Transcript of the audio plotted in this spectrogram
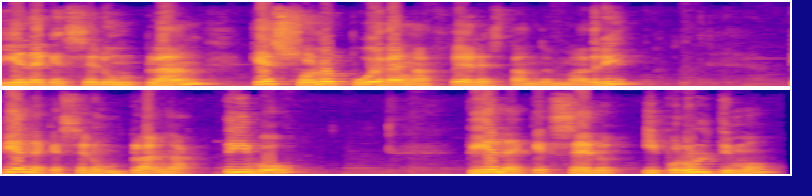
Tiene que ser un plan que solo puedan hacer estando en Madrid, tiene que ser un plan activo, tiene que ser, y por último,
